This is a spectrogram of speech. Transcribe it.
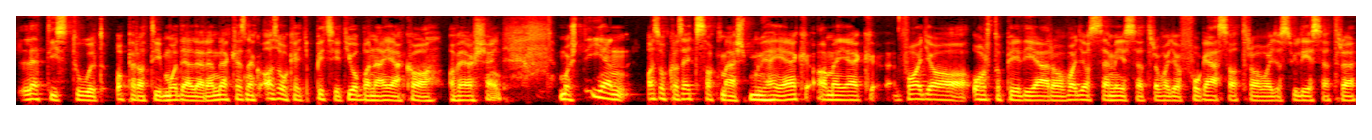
letisztult operatív modellel rendelkeznek, azok egy picit jobban állják a, a versenyt. Most ilyen azok az egyszakmás műhelyek, amelyek vagy a ortopédiára, vagy a szemészetre, vagy a fogászatra, vagy a szülészetre,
